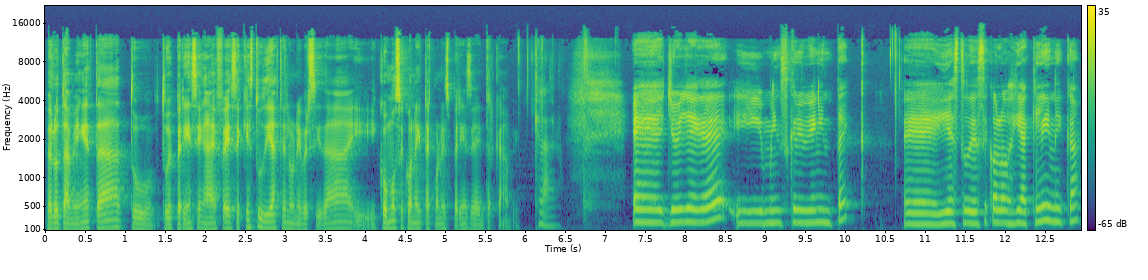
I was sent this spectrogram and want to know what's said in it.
pero también está tu, experiencia en AFS. ¿Qué estudiaste en la universidad y, cómo se conecta con la experiencia de intercambio? Claro. Eh, yo llegué y me inscribí en INTEC eh, y estudié psicología clínica.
